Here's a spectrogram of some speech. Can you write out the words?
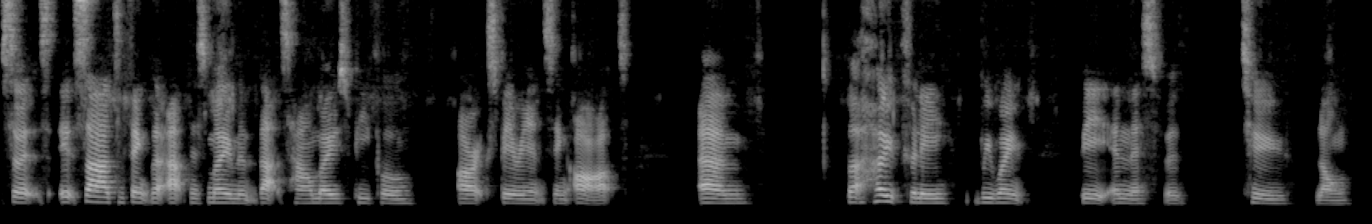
so it's it's sad to think that at this moment that's how most people are experiencing art. Um, but hopefully we won't be in this for too long.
